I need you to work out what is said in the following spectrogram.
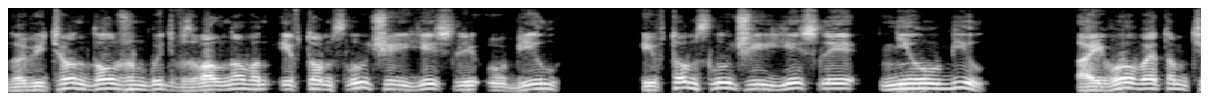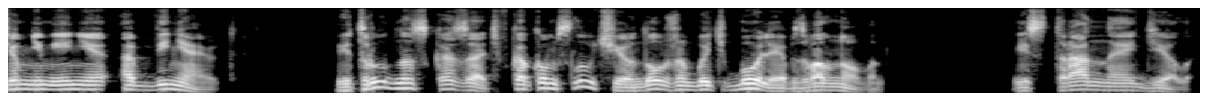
Но ведь он должен быть взволнован и в том случае, если убил, и в том случае, если не убил а его в этом, тем не менее, обвиняют. И трудно сказать, в каком случае он должен быть более взволнован. И странное дело.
